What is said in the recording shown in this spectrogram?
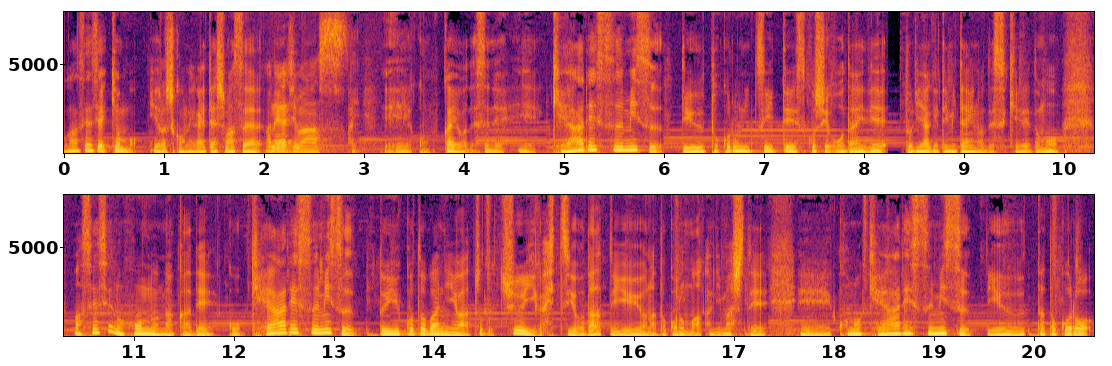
小川先生、今日もよろしくお願いいたします。お願いします。はい。えー、今回はですね、えー、ケアレスミスっていうところについて少しお題で取り上げてみたいのですけれども、まあ、先生の本の中で、こう、ケアレスミスという言葉にはちょっと注意が必要だというようなところもありまして、えー、このケアレスミスって言ったところ、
